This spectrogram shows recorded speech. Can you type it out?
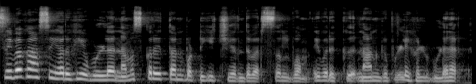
சிவகாசி அருகே உள்ள நமஸ்கரித்தான்பட்டியைச் சேர்ந்தவர் செல்வம். இவருக்கு நான்கு பிள்ளைகள் உள்ளனர்.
